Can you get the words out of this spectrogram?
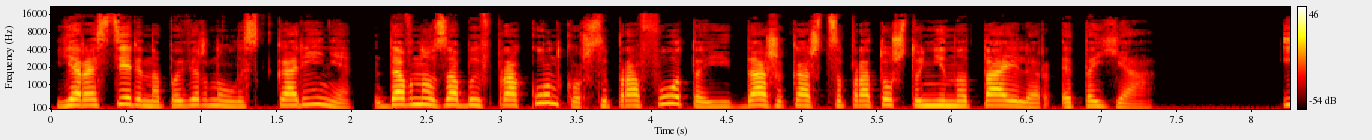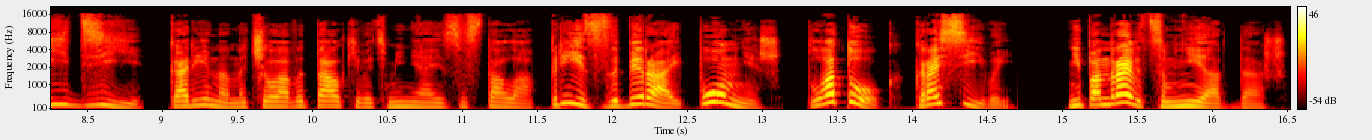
Я растерянно повернулась к Карине, давно забыв про конкурс и про фото, и даже, кажется, про то, что Нина Тайлер — это я. «Иди!» — Карина начала выталкивать меня из-за стола. «Приз забирай, помнишь? Платок, красивый. Не понравится — мне отдашь».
